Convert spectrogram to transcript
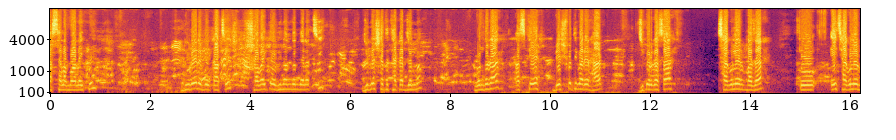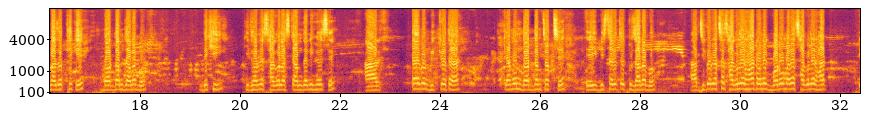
আসসালামু আলাইকুম। দূরের এবং কাছের সবাইকে অভিনন্দন জানাচ্ছি যুগের সাথে থাকার জন্য। বন্ধুরা, আজকে বৃহস্পতিবারের হাট, জিকরগাছা ছাগলের বাজার। তো এই ছাগলের বাজার থেকে দরদাম জানাব। দেখি কি ধরনের ছাগল আজকে আমদানি হয়েছে আর এবং বিক্রেতা কেমন দরদাম চাচ্ছে, এই বিস্তারিত একটু জানাব। আর জিকরগাছা ছাগলের হাট অনেক বড় মানে ছাগলের হাট।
